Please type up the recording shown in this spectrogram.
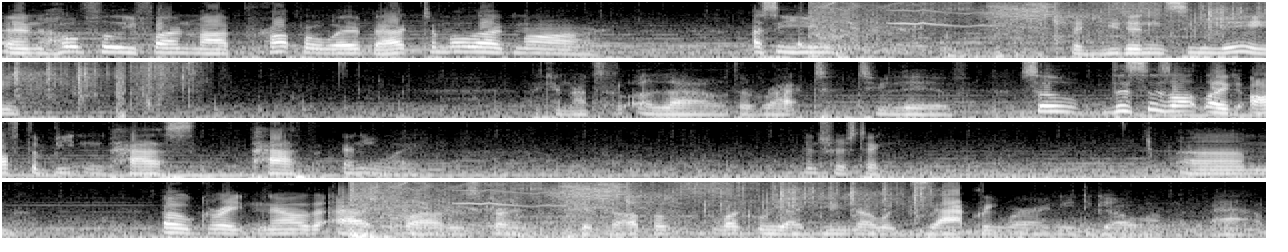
And hopefully find my proper way back to Molag Mar. I see you. But you didn't see me. Cannot allow the rat to live. So this is all like off the beaten path path anyway. Interesting. Um Oh great, now the ash cloud is starting to pick up. Luckily I do know exactly where I need to go on the map.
